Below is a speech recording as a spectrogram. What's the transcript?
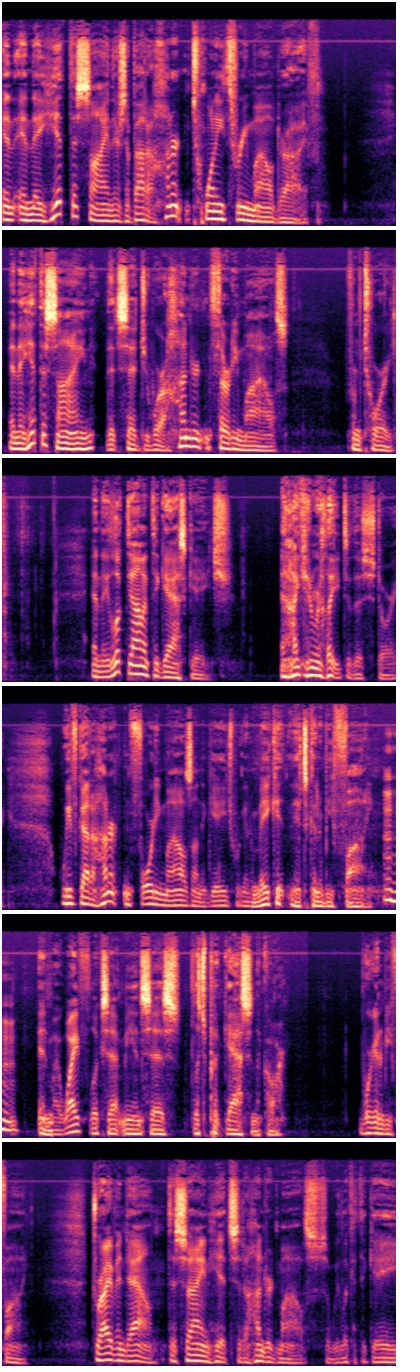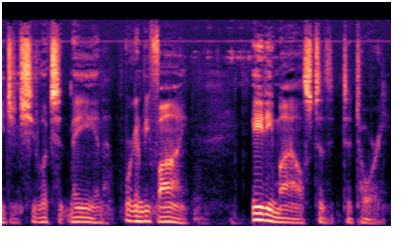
And and they hit the sign. There's about a 123 mile drive and they hit the sign that said you were 130 miles from Torrey. And they looked down at the gas gauge, and I can relate to this story. We've got 140 miles on the gauge. We're going to make it, and it's going to be fine. Mm-hmm. And my wife looks at me and says, Let's put gas in the car. We're going to be fine. Driving down, the sign hits at 100 miles. So we look at the gauge, and she looks at me, and we're going to be fine. 80 miles to, to Torrey.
